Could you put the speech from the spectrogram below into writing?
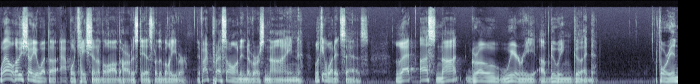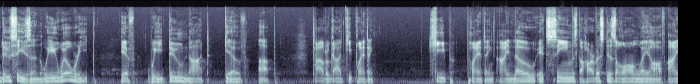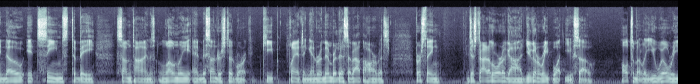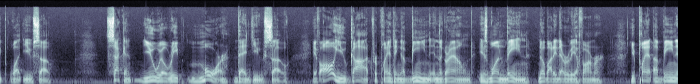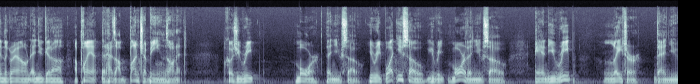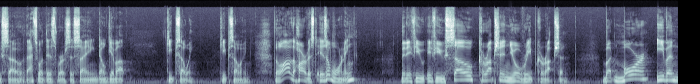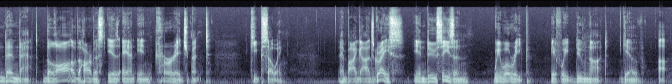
Well, let me show you what the application of the law of the harvest is for the believer. If I press on into verse 9, look at what it says. Let us not grow weary of doing good, for in due season we will reap if we do not give up. Child of God, keep planting. Keep planting. I know it seems the harvest is a long way off. I know it seems to be sometimes lonely and misunderstood work. Keep planting. And remember this about the harvest. First thing, just out of the Word of God, you're going to reap what you sow. Ultimately, you will reap what you sow. Second, you will reap more than you sow. If all you got for planting a bean in the ground is one bean, nobody'd ever be a farmer. You plant a bean in the ground and you get a, a plant that has a bunch of beans on it because you reap more than you sow. You reap what you sow, you reap more than you sow, and you reap later than you sow. That's what this verse is saying. Don't give up. Keep sowing. Keep sowing. The law of the harvest is a warning that if you if you sow corruption, you'll reap corruption. But more even than that, the law of the harvest is an encouragement. Keep sowing. And by God's grace, in due season, we will reap if we do not give up.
